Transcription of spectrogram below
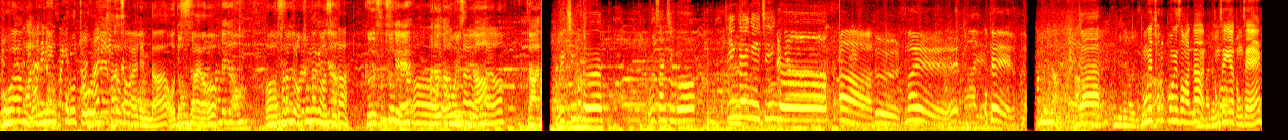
포항 런닝 크루 쪽을 찾아서 가야 됩니다. 어디 있을까요? 어, 사람들 엄청나게 많습니다. 그 숲속에 어, 어디 있나요? 있습니다. 자, 우리 친구들 울산 친구 찡갱이 친구 하나 둘 스마일 오케이 좋습니다 자 동해 초록봉에서 만난 동생이에요 동생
